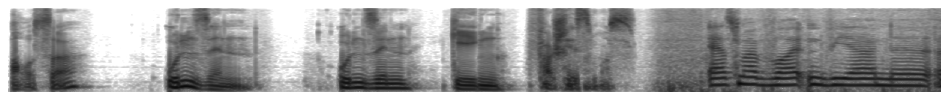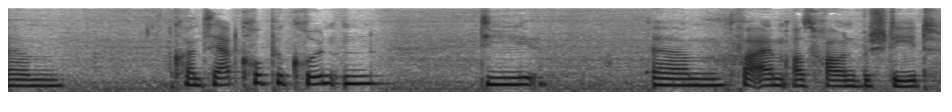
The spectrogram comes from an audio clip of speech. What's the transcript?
außer Unsinn. Unsinn gegen Faschismus. Erstmal wollten wir eine ähm, Konzertgruppe gründen, die ähm, vor allem aus Frauen besteht.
